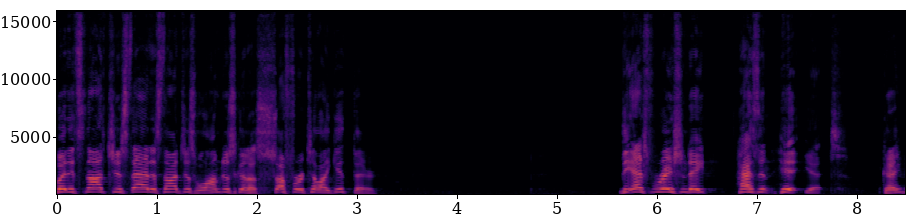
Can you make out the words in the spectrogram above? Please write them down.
but it's not just that. It's not just, well, I'm just going to suffer till I get there. The expiration date hasn't hit yet, okay?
